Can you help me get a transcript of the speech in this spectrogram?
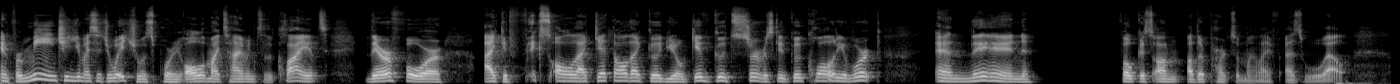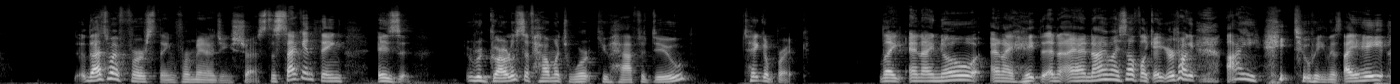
And for me, changing my situation was pouring all of my time into the clients. Therefore, I could fix all that, get all that good, you know, give good service, give good quality of work, and then focus on other parts of my life as well. That's my first thing for managing stress. The second thing is regardless of how much work you have to do, take a break. Like, and I know, and I hate, and I, and I myself, like you're talking, I hate doing this. I hate,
